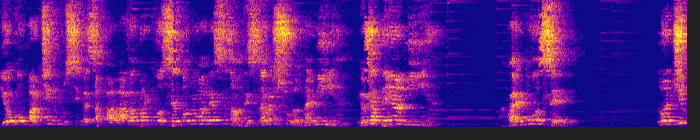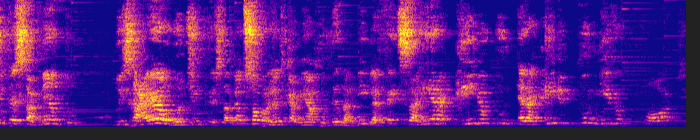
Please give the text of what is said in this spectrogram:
E eu compartilho consigo essa palavra para que você tome uma decisão. A decisão é sua, não é minha. Eu já tenho a minha. Agora é com você. No Antigo Testamento, no Israel do Antigo Testamento, só para a gente caminhar por dentro da Bíblia, a feitiçaria era crime, era crime punível por morte.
